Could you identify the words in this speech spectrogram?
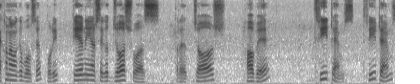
এখন আমাকে বলছে পড়ি ten years ago Josh was তাহলে জশ হবে three times three times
